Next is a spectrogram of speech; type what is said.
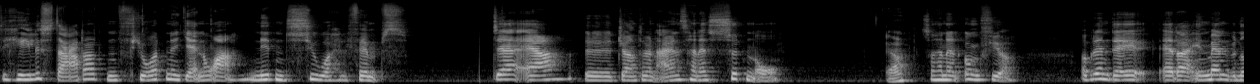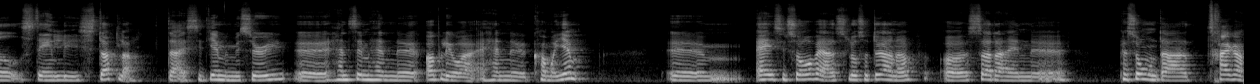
Det hele starter den 14. januar 1997. Der er øh, Jonathan Irons, han er 17 år. Ja. Så han er en ung fyr. Og på den dag er der en mand ved ned, Stanley Stutler, der er sit hjem i Missouri. Øh, han simpelthen øh, oplever, at han øh, kommer hjem, øh, er i sit soveværelse, låser døren op, og så er der en øh, person, der trækker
